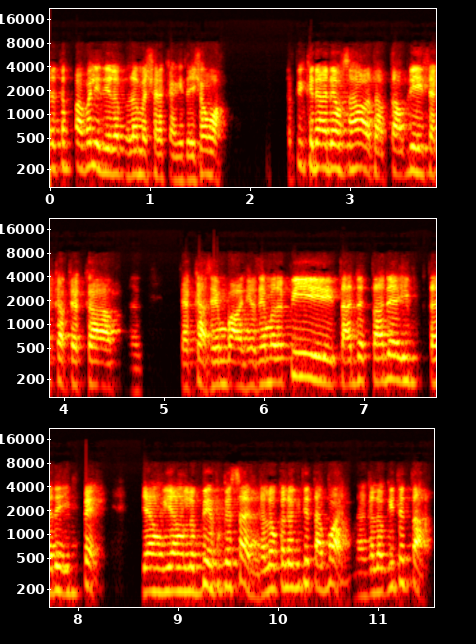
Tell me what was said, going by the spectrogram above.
ada tempat balik dalam, dalam masyarakat kita insyaAllah. Tapi kena ada usaha tak, tak boleh cakap-cakap cakap sembang, cakap sembang tapi tak ada tak ada tak ada impact yang yang lebih berkesan kalau kalau kita tak buat dan kalau kita tak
